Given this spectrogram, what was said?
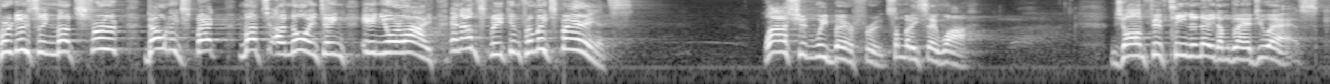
producing much fruit, don't expect much anointing in your life. And I'm speaking from experience. Why should we bear fruit? Somebody say, why? John 15 and 8, I'm glad you asked.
